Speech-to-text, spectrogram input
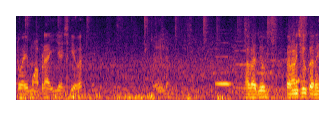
ટોયમાં આપણે આવી ગયા છીએ હવે. આ બાજુ કરણ શું કરે?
